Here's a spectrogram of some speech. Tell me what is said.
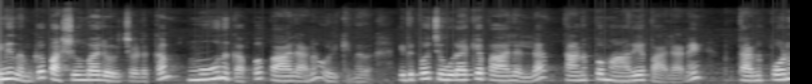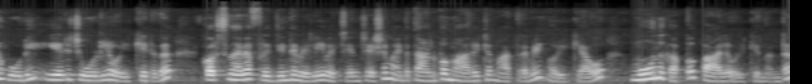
ഇനി നമുക്ക് പശുവും പാൽ ഒഴിച്ചെടുക്കാം. മൂന്ന് കപ്പ് പാലാണ് ഒഴിക്കുന്നത്. ഇതിപ്പോൾ ചൂടാക്കിയ പാലല്ല തണുപ്പ് മാറിയ പാലാണ്. തണുപ്പോട് കൂടി ഈ ഒരു ചൂടിൽ ഒഴിക്കരുത്. കുറച്ച് നേരം ഫ്രിഡ്ജിന്റെ വെളിയിൽ വെച്ചതിന് ശേഷം അതിന്റെ തണുപ്പ് മാറിയിട്ട് മാത്രമേ ഒഴിക്കാവൂ. മൂന്ന് കപ്പ് പാൽ ഒഴിക്കുന്നുണ്ട്.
